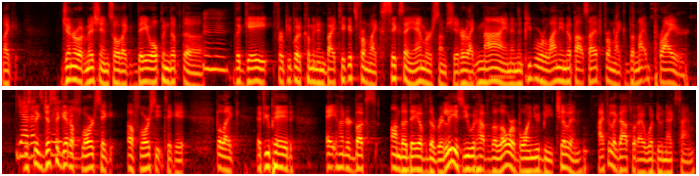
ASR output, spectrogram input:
like general admission. So like they opened up the Mm-hmm. the gate for people to come in and buy tickets from like six a.m. or some shit or like nine, and then people were lining up outside from like the night prior. Yeah, just to just to get a floor ticket, a floor seat ticket. But like if you paid eight hundred bucks on the day of the release, you would have the lower bowl and you'd be chilling. I feel like that's what I would do next time.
